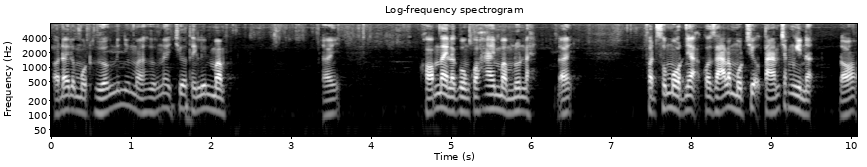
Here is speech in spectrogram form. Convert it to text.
Ở đây là một hướng đấy nhưng mà hướng này chưa thấy lên mầm. Đấy khóm này là gồm có hai mầm luôn này. Đấy. Phần số 1 nhá, có giá là 1 triệu 800 nghìn ạ. Đó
